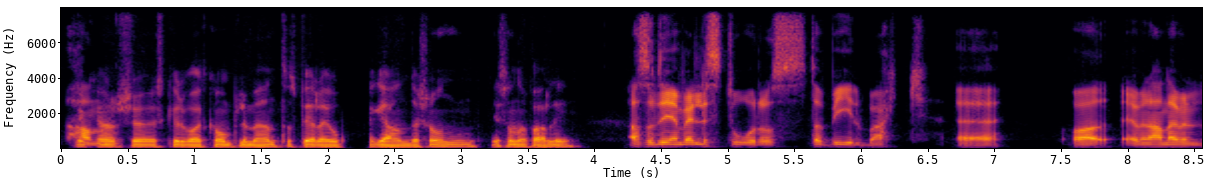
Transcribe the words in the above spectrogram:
han... Det kanske skulle vara ett komplement att spela ihop med Andersson i sådana fall i Alltså det är en väldigt stor och stabil back. Eh, och, menar, han är väl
